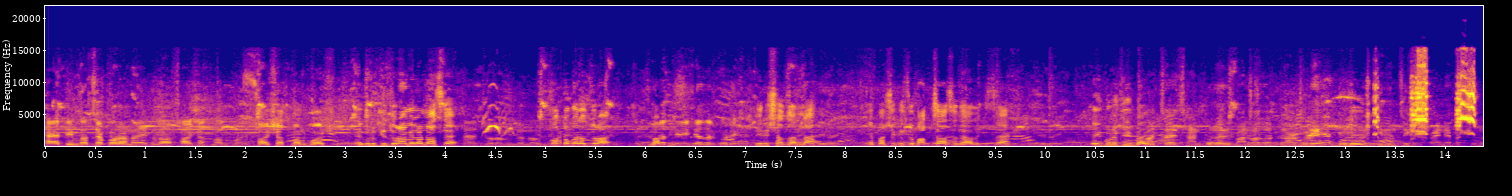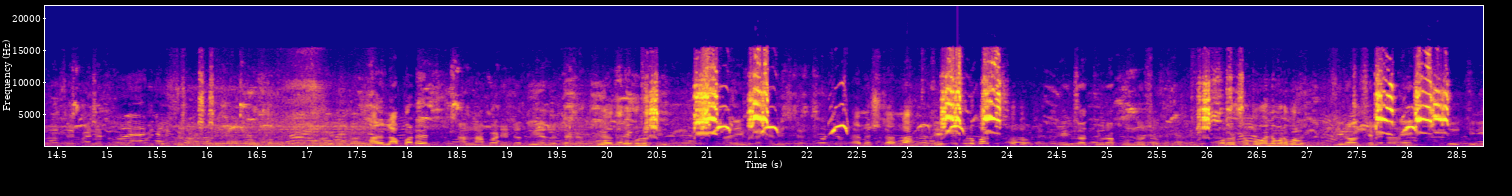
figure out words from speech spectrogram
হ্যাঁ ডিম বাচ্চা করা না এগুলো ছয় সাত মাস বয়স। ছয় সাত মাস বয়স। এগুলো কি জোড়া মেলানো আছে? হ্যাঁ জোড়া মিলানো কত করে জোড়া? তিরিশ হাজার করে। তিরিশ হাজার না? এ পাশে কিছু বাচ্চা আছে দেখা যাচ্ছে হ্যাঁ? এইগুলো কি ভাই? বাচ্চা সানকুলের বারো হাজার টাকা করে গ্রিন চিকেন পাইনাপেলগুলো আছে পাইনাপেলগুলো পঁয়ত্রিশশো টাকা করে। আর লাভবার্ডের? আর লাভবাট এটা দুই হাজার টাকা। দুই হাজার। এগুলো কি? হ্যামিস্টার। না? এগুলো পার পিস কত? এগুলো জোড়া পনেরোশো। পনেরোশো। মোবাইল নম্বর বলেন। Zero seven one eight three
